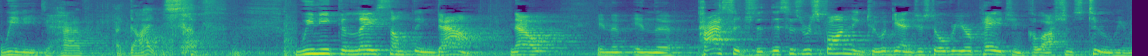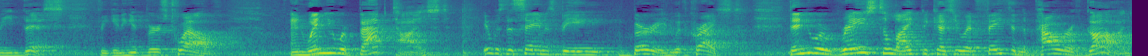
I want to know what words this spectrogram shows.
we need to have a died self. We need to lay something down. Now, in the, in the passage that this is responding to, again, just over your page in Colossians 2, we read this, beginning at verse 12. And when you were baptized, it was the same as being buried with Christ. Then you were raised to life because you had faith in the power of God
